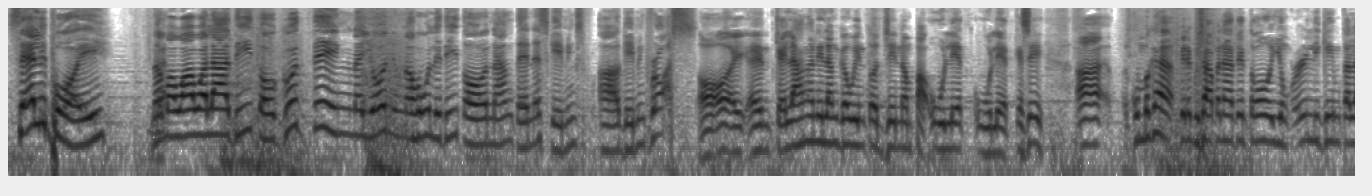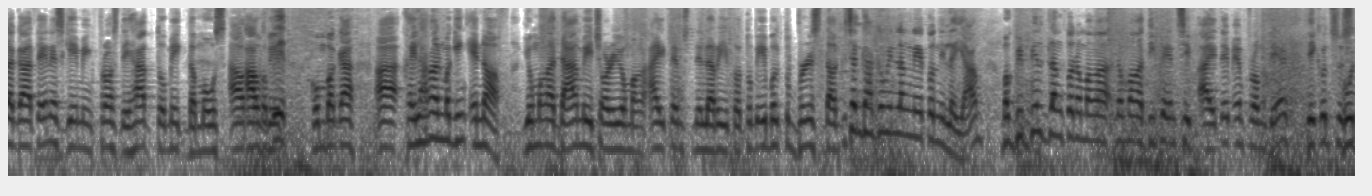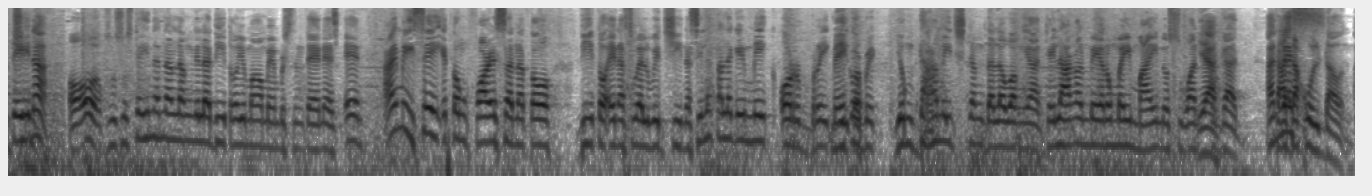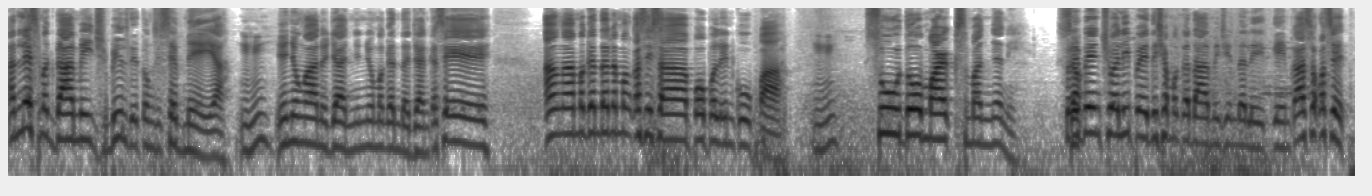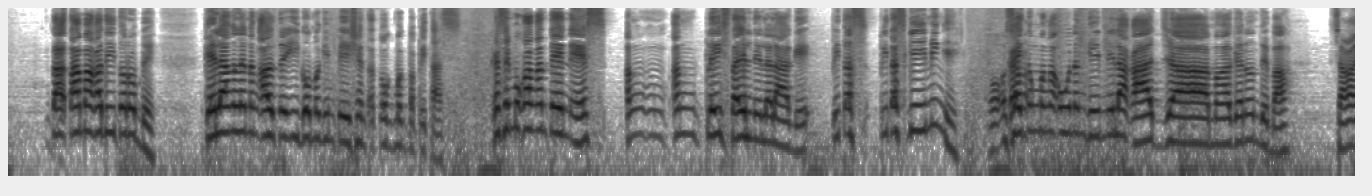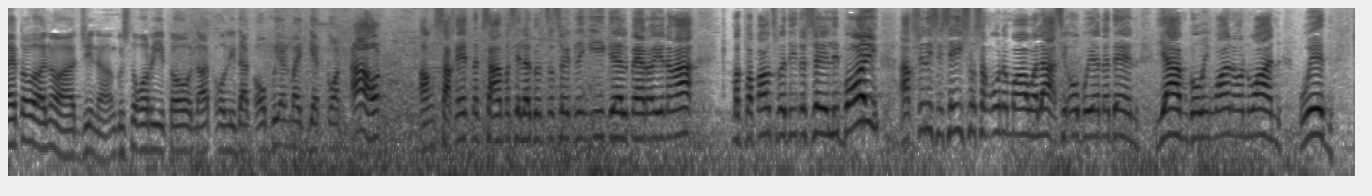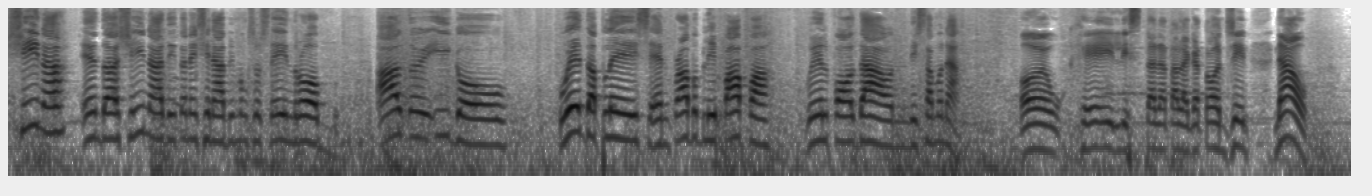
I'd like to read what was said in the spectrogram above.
Celiboy na mawawala dito. Good thing na yon yung nahuli dito ng Tennis Gaming, ah, Gaming Frost. Oo, and kailangan nilang gawin to, Jin, ng paulit-ulit. Kasi, ah, kumbaga, pinag-usapan natin to, yung early game talaga, Tennis Gaming Frost, they have to make the most out, Out of, of it. it. Kumbaga, ah, kailangan maging enough yung mga damage or yung mga items nila rito to be able to burst down. Kasi ang gagawin lang nito nila Yam, magbibuild lang to ng mga ng mga defensive item and from there, they could sustain. China. Oo, susustain na lang nila dito yung mga members ng Tennis. And I may say, itong Farsa na to dito and as well with Sheena, sila talaga yung make or break Make dito. or break. Yung damage ng dalawang yan, kailangan merong may minus one agad. kada cooldown. Unless mag-damage build itong si Sebnea. Mhm. Yun yung ano dyan, yun yung maganda dyan. Kasi, ang ah, maganda naman kasi sa Popol and Kupa, Mhm. pseudo marksman yan eh. So, Sa- eventually, pwede siya magka-damage in the late game. Kaso kasi, ta- tama ka dito, Rob eh. Kailangan lang ng alter ego maging patient at huwag magpapitas. Kasi mukhang ang 10S, ang ang playstyle nila lagi, pitas pitas gaming eh. Oo, Kahit saka- nung mga unang game nila, Kadja, mga ganun, 'di ba? Saka ito, ano ah, Gin, ah, ang gusto ko rito, not only that, Obuyan might get caught out. Ang sakit, nagsama sila doon sa Circling Eagle, pero yun na nga, magpa-pounce ba dito si Early Boy? Actually, si Seisus ang unang mawawala. Si Oboyan na din. Yam going one-on-one with Sheena. And uh, Sheena, dito na yung sinabi mong sustain, Rob. Alter Ego with the place and probably Papa will fall down. Lista mo na. Okay, lista na talaga to, Jin. Now,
